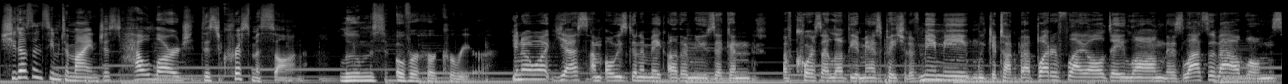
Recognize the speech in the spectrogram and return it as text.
she doesn't seem to mind just how large this Christmas song looms over her career. You know what? Yes, I'm always going to make other music. And of course, I love The Emancipation of Mimi. We could talk about Butterfly all day long. There's lots of albums,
